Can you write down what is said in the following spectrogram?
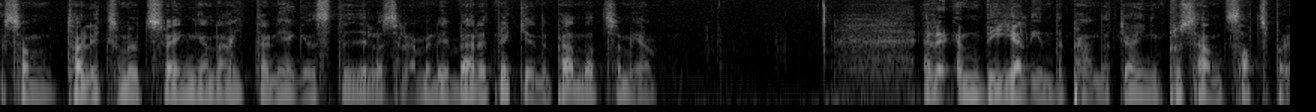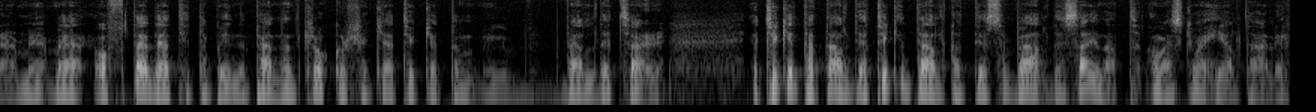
som tar liksom ut svängarna och hittar en egen stil och sådär. Men det är väldigt mycket independent som är eller en del independent, jag har ingen procentsats på det här. Men, men ofta när jag tittar på independent-klockor så kan jag tycka att de är väldigt så här. Jag tycker inte, att allt, jag tycker inte alltid att det är så väldesignat om jag ska vara helt ärlig.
